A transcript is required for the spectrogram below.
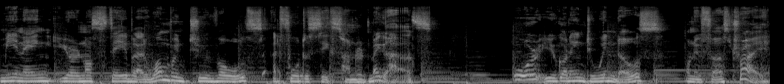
meaning you're not stable at 1.2 volts at 4600 megahertz, or you got into Windows on your first try,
